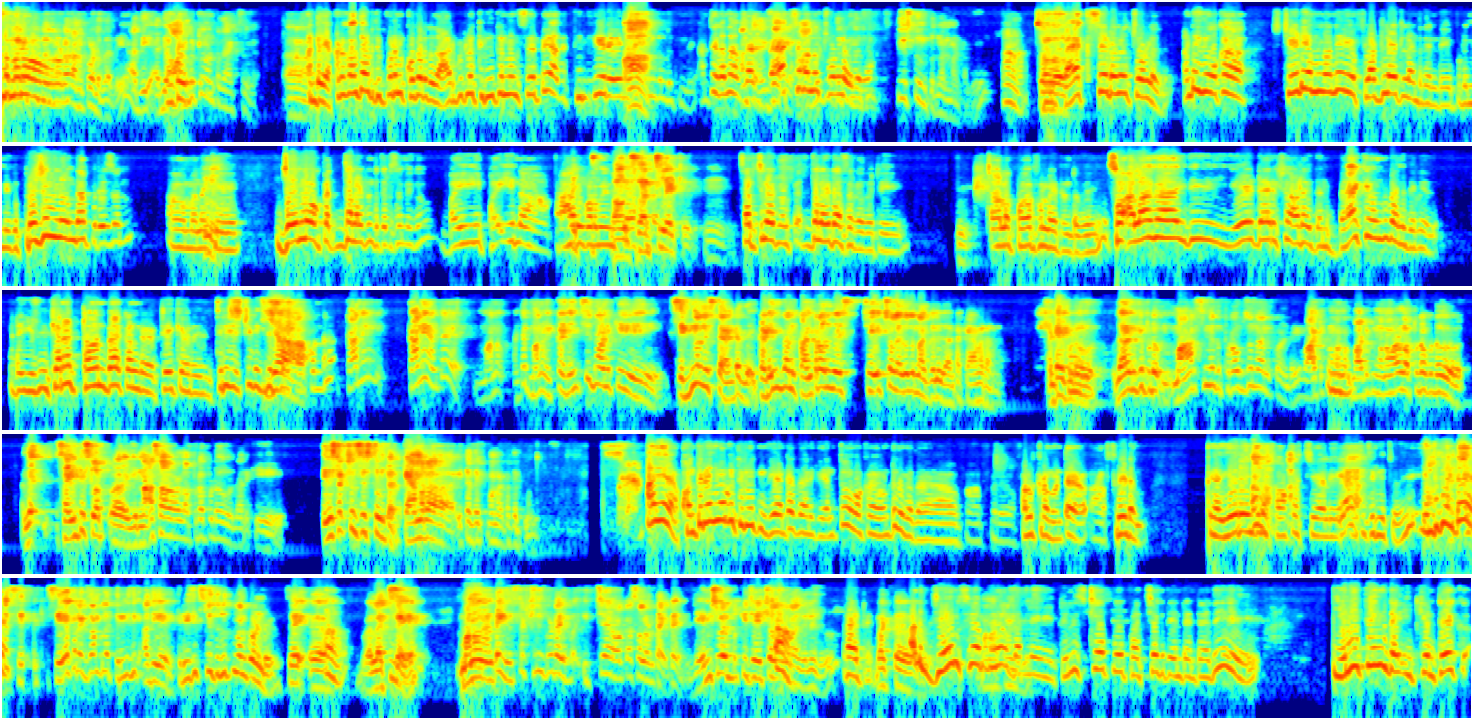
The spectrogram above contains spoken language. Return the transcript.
కూడా అనకూడదు అది. అది అది ఆర్బిట్లో ఉంటుంది యాక్చువల్గా. అంటే ఎక్కడికి వెళ్తే అక్కడ తిప్పడానికి కుదరదు. ఆర్బిట్లో తిరుగుతున్నంత సేపే అది తిరిగే రేంజ్ అంతే కదా? బ్యాక్. సైడ్ అనేది చూడలేదు తీస్తుంటుంది అనమాట సో బ్యాక్ సైడ్ అనేది చూడలేదు. అంటే ఇది ఒక స్టేడియం లోని ఫ్లడ్ లైట్ లాంటిదండి. ఇప్పుడు మీకు ప్రిజన్ ఉందా? ప్రిజన్ మనకి జైల్లో ఒక పెద్ద లైట్ ఉంటుంది తెలుసా మీకు? బై పైన ప్రహారీ సర్చ్ లైట్ సర్చ్ లైట్ పెద్ద లైట్ వేస్తారు కదా Hmm. చాలా పవర్ఫుల్ లైట్ ఉంటుంది. సో అలాగా ఇది ఏ డైరెక్షన్ ఆడేది దాని బ్యాక్ ఏ ఉందో దానికి తెలియదు. అంటే you cannot turn back and take three sixty Yeah. కాకుండా కానీ కానీ అంటే మనం అంటే మనం ఇక్కడ నుంచి దానికి సిగ్నల్ ఇస్తే అంటే ఇక్కడ నుంచి దాన్ని కంట్రోల్ చేసి చేయొచ్చో లేదో నాకు తెలియదు అంటే కెమెరా అంటే ఇప్పుడు ఉదాహరణకి ఇప్పుడు మార్స్ మీద ప్రోబ్స్ ఉన్నాయి అనుకోండి వాటికి మనం వాటికి మన వాళ్ళు అప్పుడప్పుడు అదే సైంటిస్ట్ నాసా వాళ్ళు అప్పుడప్పుడు దానికి ఇన్స్ట్రక్షన్స్ ఇస్తుంటారు. కెమెరా ఇట తిప్పమని అట తిప్పమని అయ్యా కొంత రేంజ్ వరకు తిరుగుతుంది. అంటే దానికి ఎంతో ఒక ఉంటుంది కదా ఫల్క్రమ్ అంటే ఫ్రీడమ్ ఏ రేంజ్లో ఫోకస్ చేయాలి తిరుగుతుంది. ఎందుకంటే సే ఫర్ ఎగ్జాంపుల్ త్రీ అది త్రీ సిక్స్టీ తిరుగుతుంది అనుకోండి. సే మనం అంటే ఇన్స్ట్రక్షన్ కూడా ఇచ్చే అవకాశాలు ఉంటాయి. అంటే జేమ్స్ వెబ్కి చేయొచ్చో నాకు తెలియదు బట్ జేమ్స్ వెబ్ దాన్ని టెలిస్కోప్ ప్రత్యేకత ఏంటంటే అది anything it can take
